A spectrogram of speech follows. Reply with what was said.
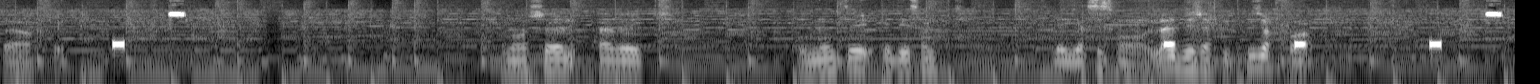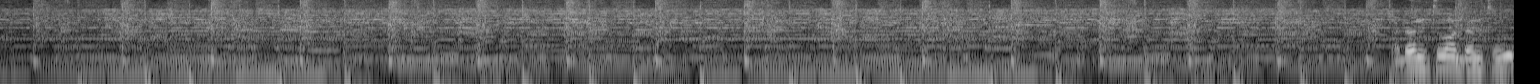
Parfait. On enchaîne avec les montées et descentes. L'exercice, on l'a déjà fait plusieurs fois. Donne tout, on donne tout.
